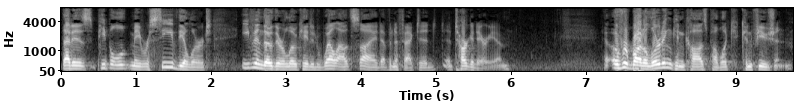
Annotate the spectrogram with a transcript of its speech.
That is, people may receive the alert even though they're located well outside of an affected uh, target area. Overbroad alerting can cause public confusion.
